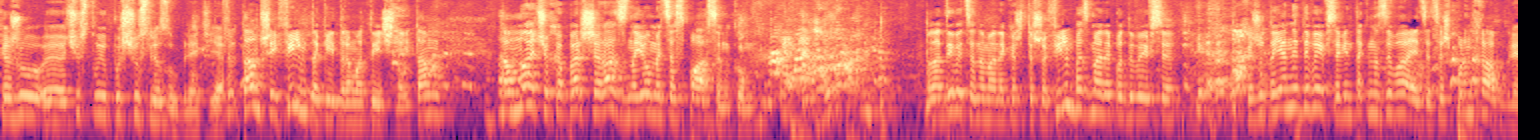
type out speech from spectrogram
Кажу, «Е, чувствую, пущу сльозу, блядь. Там ще й фільм такий драматичний. Там, там мачуха перший раз знайомиться з пасенком. Вона дивиться на мене, каже, ти що, фільм без мене подивився? Кажу, та я не дивився, він так називається. Це ж порнхаб, блядь.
